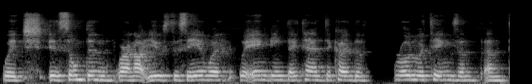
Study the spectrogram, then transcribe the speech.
which is something we're not used to seeing with, with England. They tend to kind of run with things and, and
